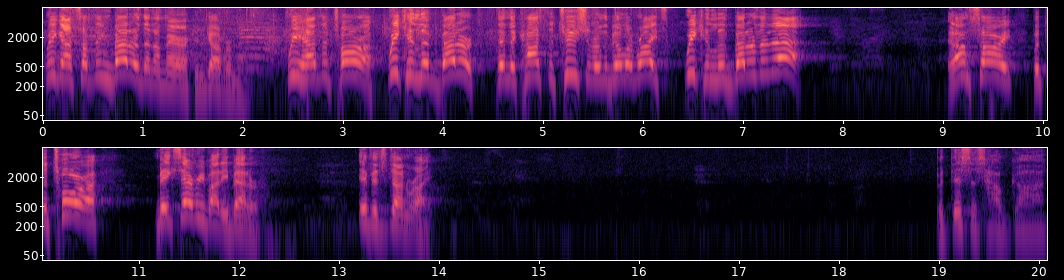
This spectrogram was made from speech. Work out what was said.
We got something better than American government. We have the Torah. We can live better than the Constitution or the Bill of Rights. We can live better than that. And I'm sorry, but the Torah makes everybody better if it's done right. But this is how God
